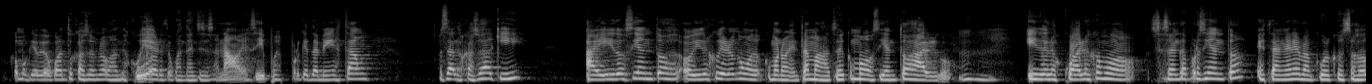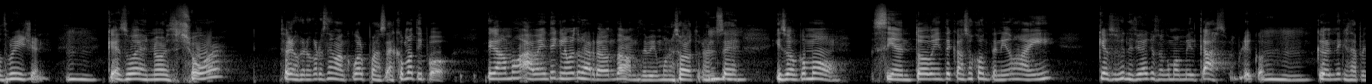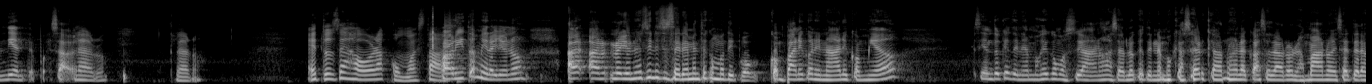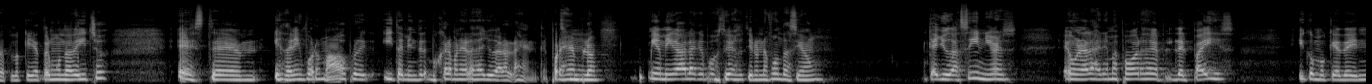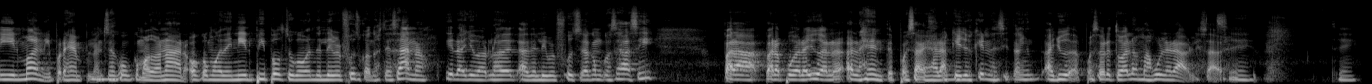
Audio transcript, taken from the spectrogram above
como que veo cuántos casos nuevos han descubierto, cuánta gente se ha sanado y así, pues porque también están, o sea, los casos aquí, hay 200, hoy descubrieron como, como 90 más, entonces como 200 algo. Y de los cuales como 60% están en el Vancouver Coastal Health Region, que eso es North Shore. O sea, los que no conocen Vancouver, pues es como tipo, digamos, a 20 kilómetros de la redonda donde vivimos nosotros. Entonces, y son como 120 casos contenidos ahí, que eso significa que son como mil casos, ¿me explico? Que uno tiene que estar pendiente, pues, ¿sabes? Claro, claro. Entonces, ahora, ¿cómo estás? Ahorita, mira, yo no, a- a- no, yo no estoy necesariamente como tipo con pánico ni nada, ni con miedo. Siento que tenemos que como ciudadanos hacer lo que tenemos que hacer, quedarnos en la casa, lavarnos las manos, etcétera, lo que ya todo el mundo ha dicho. Este, y estar informados porque- y también buscar maneras de ayudar a la gente. Por ejemplo, mi amiga la que posteó esto tiene una fundación que ayuda a seniors en una de las áreas más pobres de- del país y como que they need money, por ejemplo, entonces como, como donar o como they need people to go and deliver food cuando esté sana y ayudarlos a, a deliver food, o sea, como cosas así para, para poder ayudar a la gente, pues, ¿sabes? A aquellos que necesitan ayuda, pues sobre todo a los más vulnerables, ¿sabes? Sí, sí.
